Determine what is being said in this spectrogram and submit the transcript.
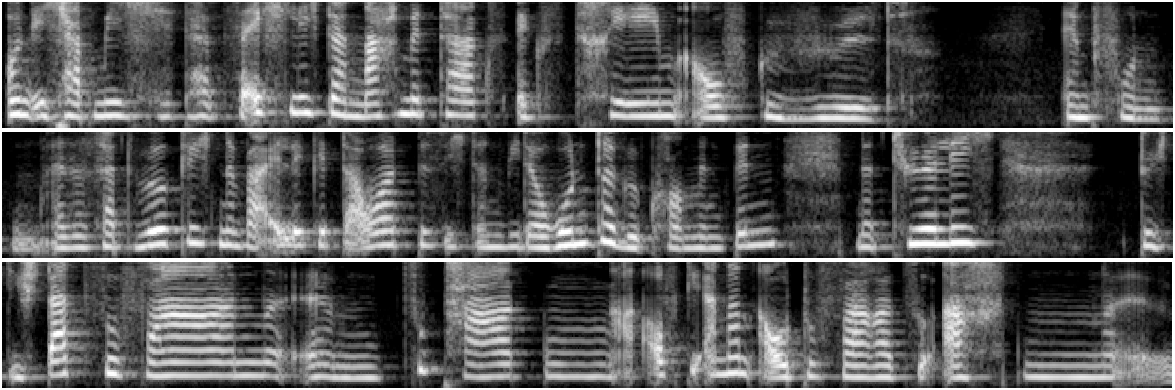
Und ich habe mich tatsächlich dann nachmittags extrem aufgewühlt empfunden. Also es hat wirklich eine Weile gedauert, bis ich dann wieder runtergekommen bin. Natürlich durch die Stadt zu fahren, ähm, zu parken, auf die anderen Autofahrer zu achten, äh,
